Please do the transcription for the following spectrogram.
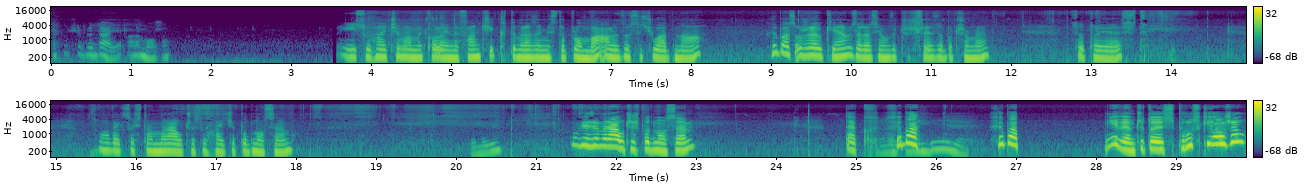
Tak mi się wydaje, ale może. I słuchajcie, mamy kolejny fancik. Tym razem jest to plomba, ale dosyć ładna. Chyba z orzełkiem. Zaraz ją wyczyszczę, zobaczymy co to jest. Sławek coś tam rauczy, słuchajcie, pod nosem. Mówię, że mrauczysz pod nosem. Tak, chyba, chyba, nie wiem, czy to jest pruski orzeł?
